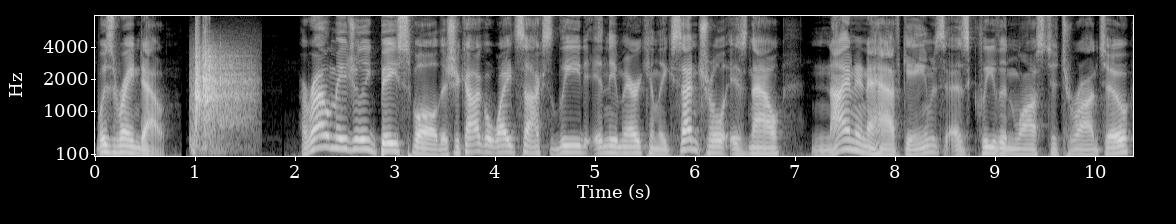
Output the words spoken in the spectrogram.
was rained out. Around Major League Baseball, the Chicago White Sox lead in the American League Central is now nine and a half games as Cleveland lost to Toronto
